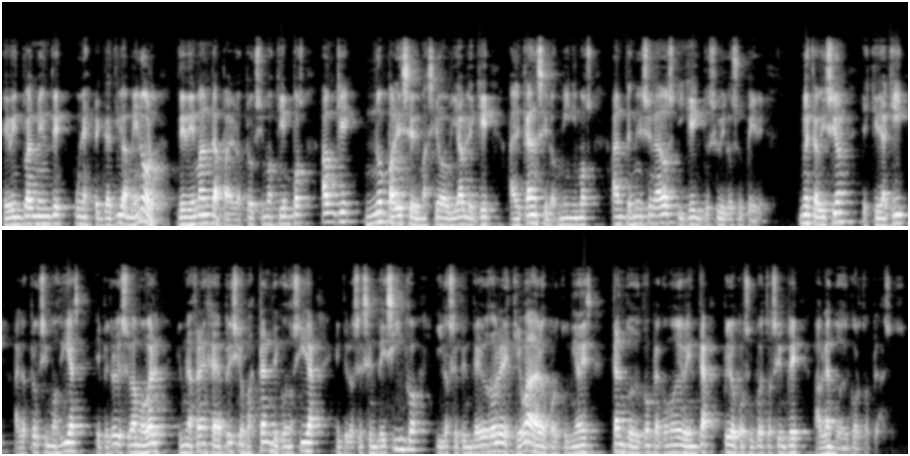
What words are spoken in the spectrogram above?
eventualmente una expectativa menor de demanda para los próximos tiempos, aunque no parece demasiado viable que alcance los mínimos antes mencionados y que inclusive los supere. Nuestra visión es que de aquí a los próximos días el petróleo se va a mover en una franja de precios bastante conocida entre los 65 y los 72 dólares que va a dar oportunidades tanto de compra como de venta, pero por supuesto siempre hablando de cortos plazos.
